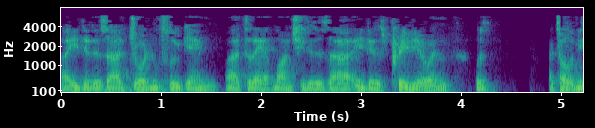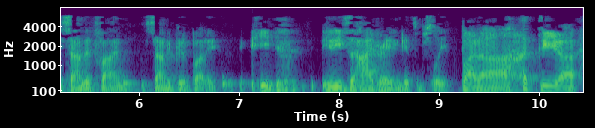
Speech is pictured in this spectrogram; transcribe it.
Uh, he did his uh, Jordan flu game uh, today at lunch. He did his uh, he did his preview and was I told him he sounded fine. He Sounded good, buddy. He he needs to hydrate and get some sleep. But uh the uh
